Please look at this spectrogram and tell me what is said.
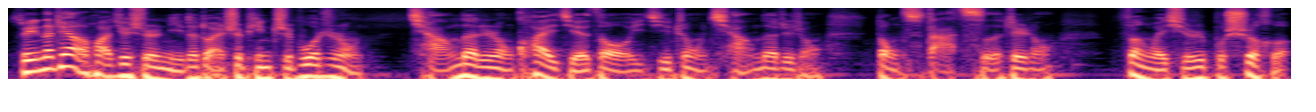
所以那这样的话，就是你的短视频直播这种强的这种快节奏，以及这种强的这种动词大词这种氛围，其实不适合。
